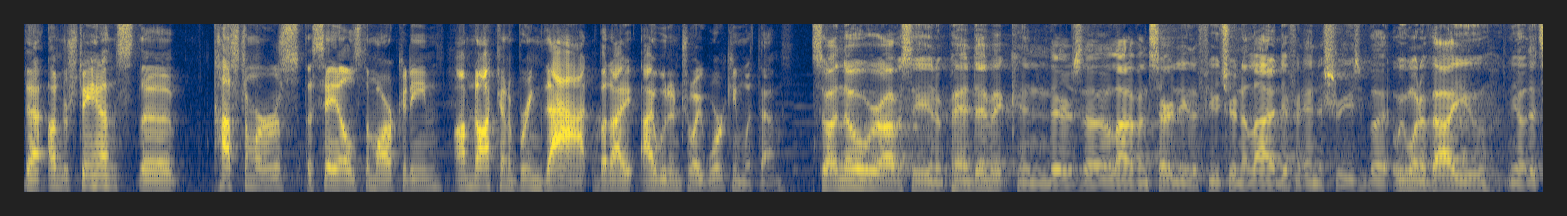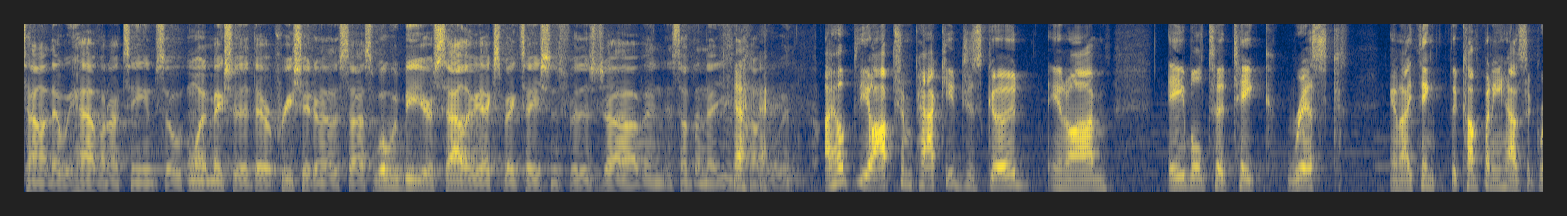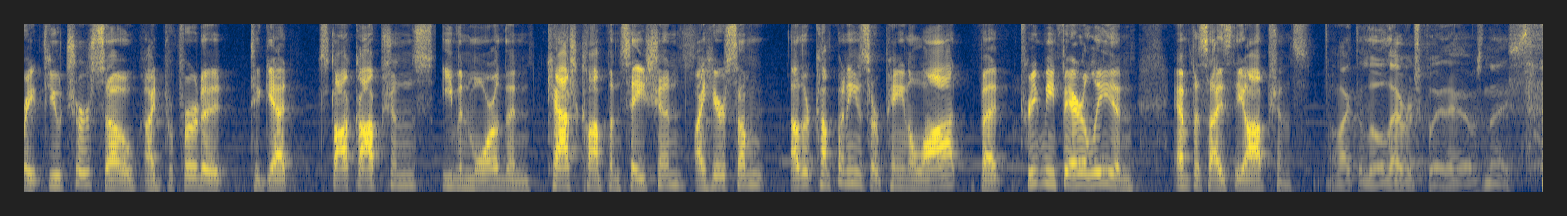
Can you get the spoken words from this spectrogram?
that understands the customers, the sales, the marketing, I'm not going to bring that, but I, I would enjoy working with them. So I know we're obviously in a pandemic and there's a lot of uncertainty of the future in a lot of different industries, but we want to value, you know, the talent that we have on our team. So we want to make sure that they're appreciated on the other side. So what would be your salary expectations for this job and, and something that you'd be comfortable with? I hope the option package is good. You know, I'm able to take risk and I think the company has a great future. So I'd prefer to, to get stock options even more than cash compensation. I hear some other companies are paying a lot, but treat me fairly and emphasize the options. I like the little leverage play there. That was nice.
